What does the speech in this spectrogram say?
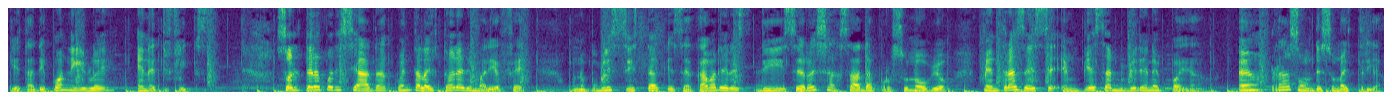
y está disponible en Netflix. Soltera Codiciada cuenta la historia de María Fe, una publicista que se acaba de, ser rechazada por su novio mientras este empieza a vivir en España, en razón de su maestría.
